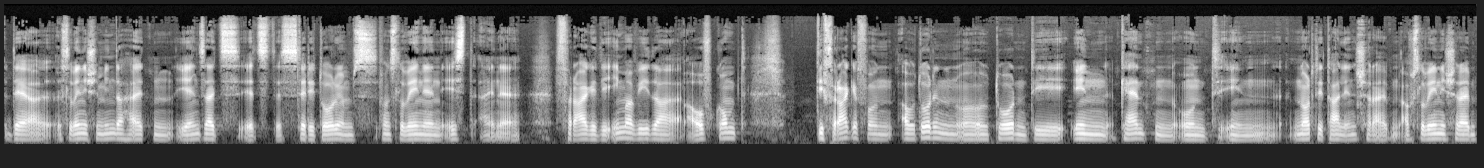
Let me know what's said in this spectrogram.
der slowenischen Minderheiten jenseits jetzt des Territoriums von Slowenien ist eine Frage, die immer wieder aufkommt die Frage von Autorinnen und Autoren, die in Kärnten und in Norditalien schreiben, auf Slowenisch schreiben,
